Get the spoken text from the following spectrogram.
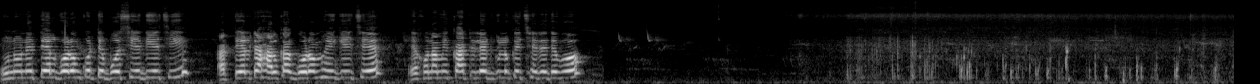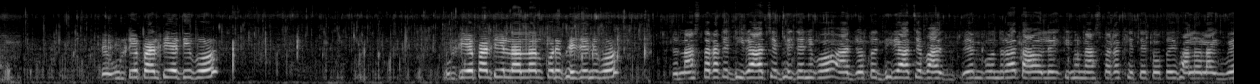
উনুনে তেল গরম করতে বসিয়ে দিয়েছি আর তেলটা হালকা গরম হয়ে গিয়েছে। এখন আমি কাটলেটগুলোকে ছেড়ে দেব। উল্টে পাল্টিয়ে দিব। উল্টিয়ে পাল্টিয়ে লাল লাল করে ভেজে নিব। তো নাস্তাটাকে ধীরে আছে ভেজে নিব। আর যত ধীরে আছে বাজবেন বন্ধুরা তাহলে কিন্তু নাস্তাটা খেতে ততই ভালো লাগবে।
